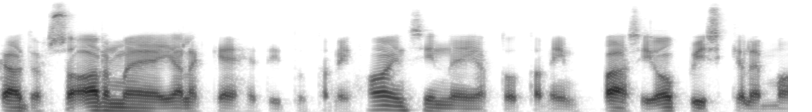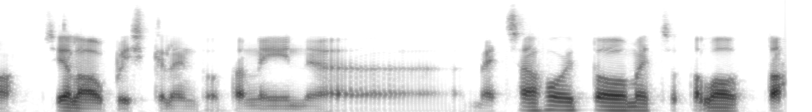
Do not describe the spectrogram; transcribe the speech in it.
käytössä armeijan jälkeen heti tota, niin, hain sinne ja tota, niin, pääsin opiskelemaan. Siellä opiskelin tota, niin, äh, metsähoitoa, metsätaloutta,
